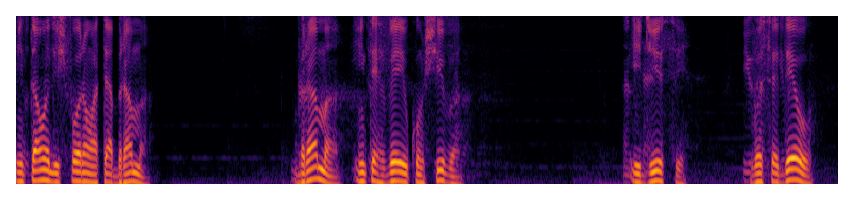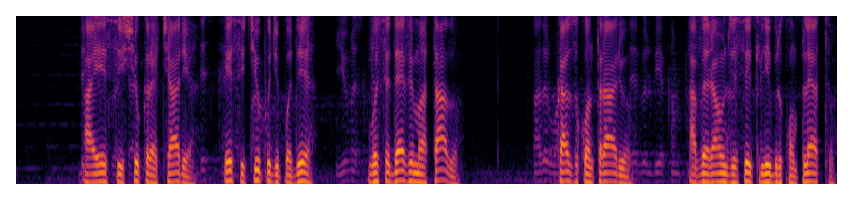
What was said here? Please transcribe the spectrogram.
Então eles foram até Brahma. Brahma interveio com Shiva e disse, você deu a esse Shukracharya esse tipo de poder, você deve matá-lo. Caso contrário, haverá um desequilíbrio completo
